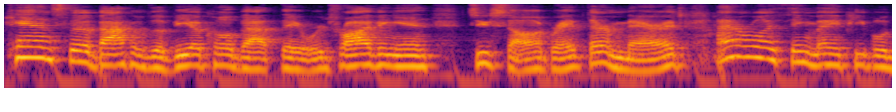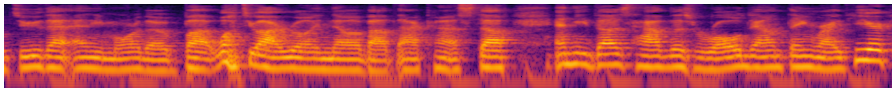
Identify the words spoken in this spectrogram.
cans to the back of the vehicle that they were driving in to celebrate their marriage. I don't really think many people do that anymore though, but what do I really know about that kind of stuff? And he does have this roll down thing right here.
